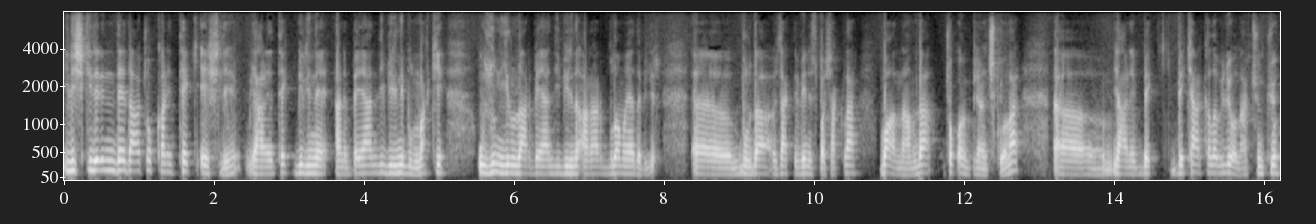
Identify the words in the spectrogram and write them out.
ilişkilerinde daha çok hani tek eşli yani tek birine hani beğendiği birini bulmak ki uzun yıllar beğendiği birini arar bulamaya da bilir. E, burada özellikle Venüs Başaklar bu anlamda çok ön plana çıkıyorlar. E, yani bek, bekar kalabiliyorlar çünkü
